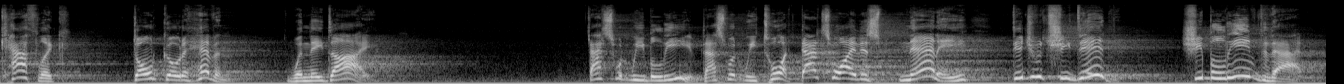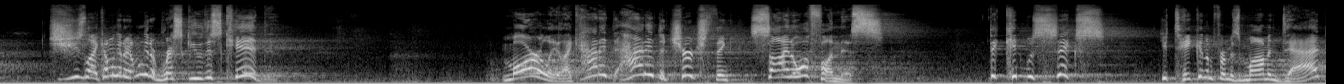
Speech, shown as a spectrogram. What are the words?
Catholic don't go to heaven when they die. That's what we believe. That's what we taught. That's why this nanny did what she did. She believed that. She's like, I'm gonna, I'm gonna rescue this kid. Morally, like, how did, how did the church think sign off on this? The kid was six. You taking him from his mom and dad?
